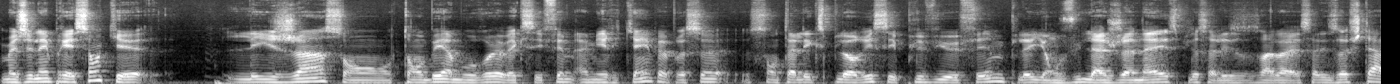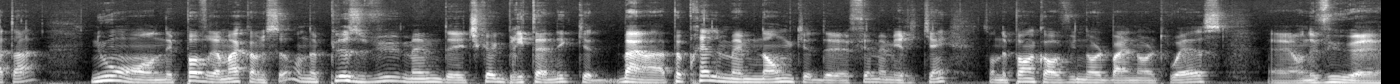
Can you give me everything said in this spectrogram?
mais j'ai l'impression que les gens sont tombés amoureux avec ces films américains, puis après ça, sont allés explorer ces plus vieux films, puis là, ils ont vu la jeunesse, puis là, ça les, ça, ça les a jetés à terre. Nous, on n'est pas vraiment comme ça. On a plus vu même des Hitchcock britanniques, que, ben, à peu près le même nombre que de films américains. On n'a pas encore vu North by Northwest. Euh, on a vu euh,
